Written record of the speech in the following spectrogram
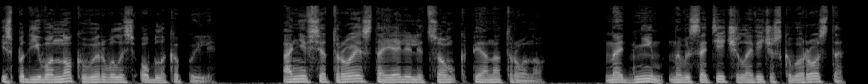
Из-под его ног вырвалось облако пыли. Они все трое стояли лицом к пианотрону. Над ним, на высоте человеческого роста,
